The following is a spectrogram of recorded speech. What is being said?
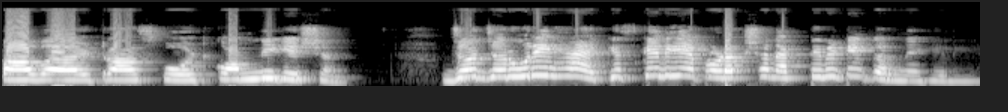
पावर ट्रांसपोर्ट कम्युनिकेशन जो ज़रूरी है किसके लिए प्रोडक्शन एक्टिविटी करने के लिए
